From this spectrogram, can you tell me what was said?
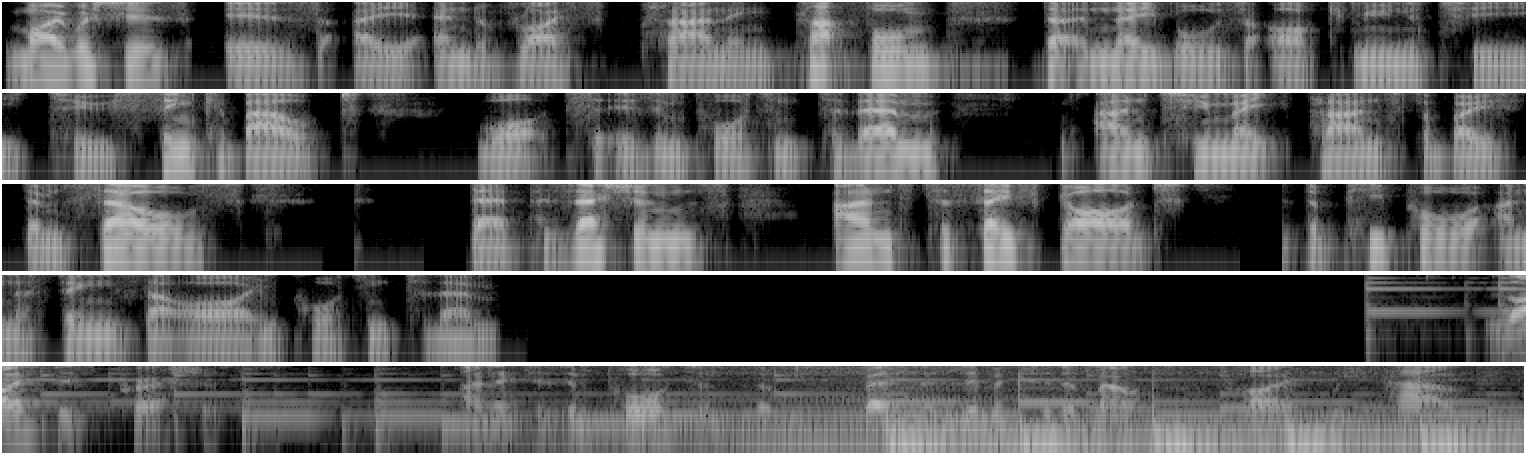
my Wishes is a end of life planning platform that enables our community to think about what is important to them and to make plans for both themselves, their possessions, and to safeguard the people and the things that are important to them. Life is precious, and it is important that we spend the limited amount of time we have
